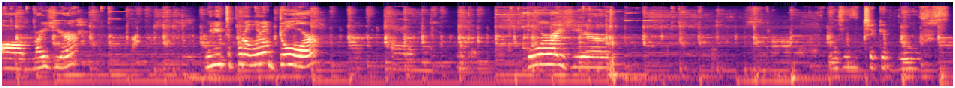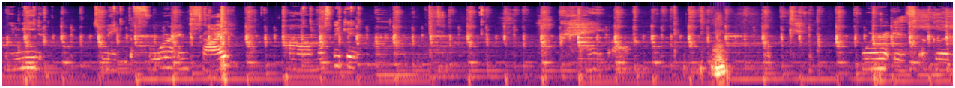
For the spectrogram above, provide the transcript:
Um, right here. We need to put a little door. Um, okay. Door right here. This is the ticket booth. We need to make the floor inside. Um, let's make it. Is a good?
